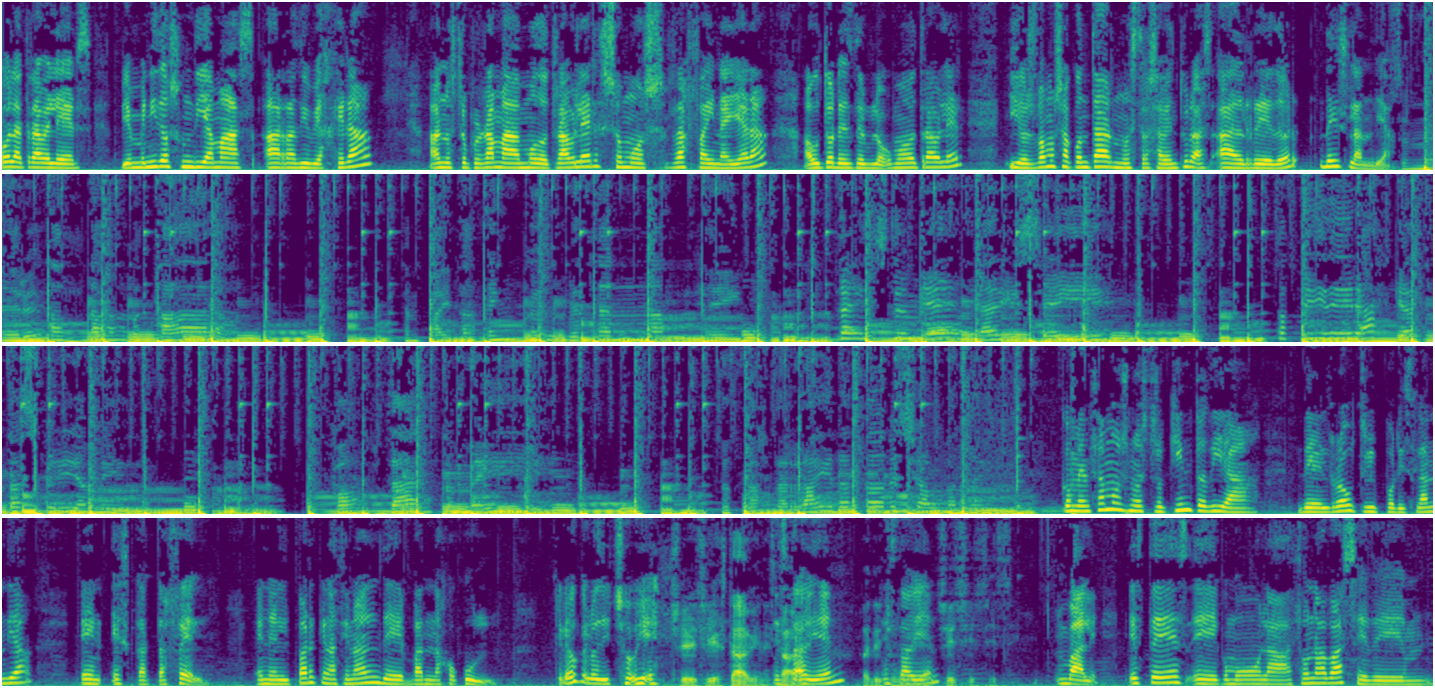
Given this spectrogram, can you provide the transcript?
Hola travelers, bienvenidos un día más a Radio Viajera, a nuestro programa Modo Traveler. Somos Rafa y Nayara, autores del blog Modo Traveler, y os vamos a contar nuestras aventuras alrededor de Islandia. Comenzamos nuestro quinto día del road trip por Islandia en Skatafell, en el Parque Nacional de Vatnajökull. Creo que lo he dicho bien. Sí, sí, está bien. Está, ¿Está bien? Lo has dicho ¿Está bien? Sí, sí, sí, sí. Vale, este es eh, como la zona base de,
